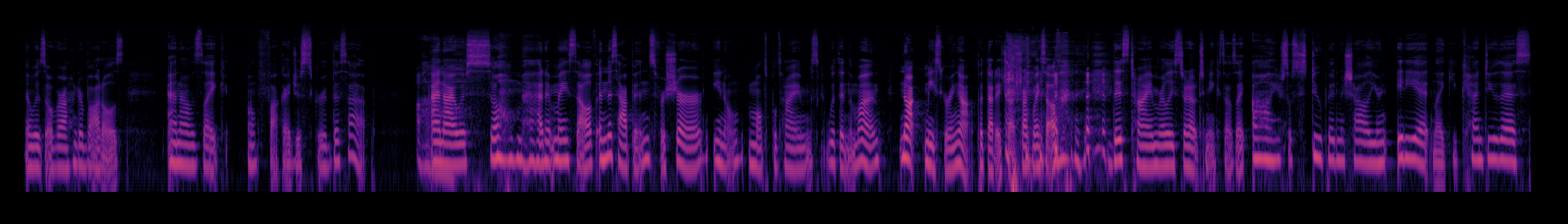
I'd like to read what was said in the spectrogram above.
It was over 100 bottles. And I was like, oh, fuck, I just screwed this up. And I was so mad at myself. And this happens for sure, you know, multiple times within the month. Not me screwing up, but that I trash talk myself. this time really stood out to me because I was like, oh, you're so stupid, Michelle. You're an idiot. Like, you can't do this.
